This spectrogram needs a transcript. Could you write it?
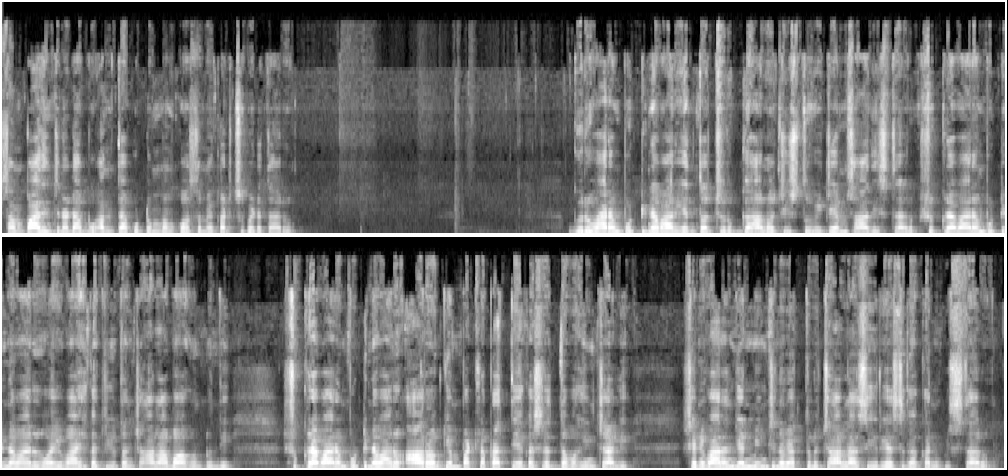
సంపాదించిన డబ్బు అంతా కుటుంబం కోసమే ఖర్చు పెడతారు. గురువారం పుట్టినవారు ఎంతో చురుగ్గా ఆలోచిస్తూ విజయం సాధిస్తారు. శుక్రవారం పుట్టినవారు వైవాహిక జీవితం చాలా బాగుంటుంది. శుక్రవారం పుట్టినవారు ఆరోగ్యం పట్ల ప్రత్యేక శ్రద్ధ వహించాలి. శనివారం జన్మించిన వ్యక్తులు చాలా సీరియస్గా కనిపిస్తారు.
